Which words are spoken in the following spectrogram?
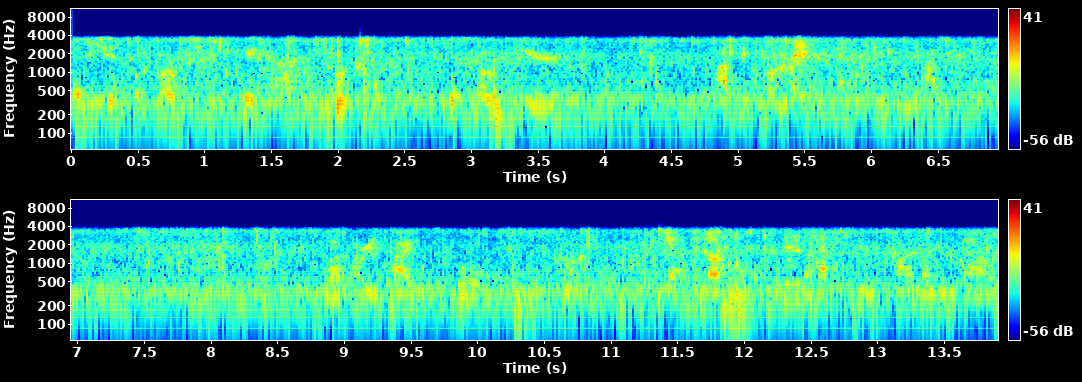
the neatest approach. This go I'll take one right to it. Well, it's already tied to the pole. Yeah, but um, instead of having to climb under the the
